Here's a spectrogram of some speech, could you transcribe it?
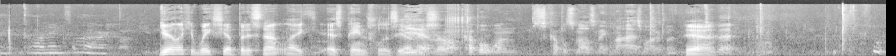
I'm going in for more. about giving Yeah, like it wakes you up, but it's not like as painful as the Yeah, others. Yeah, no, a couple ones, a couple smells make my eyes water, but Yeah. not too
